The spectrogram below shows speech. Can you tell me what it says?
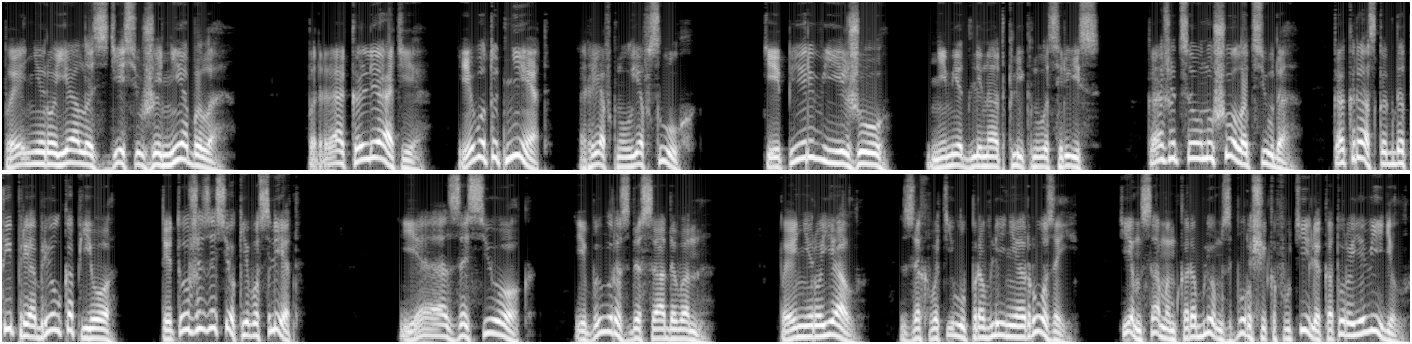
Пенни Рояла здесь уже не было. Проклятие! Его тут нет! Рявкнул я вслух. Теперь вижу! Немедленно откликнулась Рис. Кажется, он ушел отсюда, как раз когда ты приобрел копье. Ты тоже засек его след? Я засек и был раздосадован. Пенни Роял захватил управление Розой, тем самым кораблем сборщиков утиля, который я видел.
